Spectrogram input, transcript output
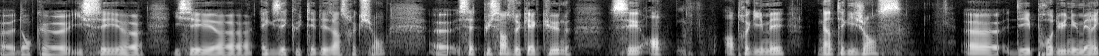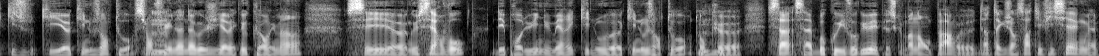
Euh, donc, euh, il sait, il sait exécuter des instructions. cette puissance de calcul, c'est entre guillemets l'intelligence des produits numériques qui, qui, qui, nous entourent. Si on mm. fait une analogie avec le corps humain, c'est le cerveau des produits numériques qui nous, euh, qui nous entourent. Donc Mhm. euh, ça, ça a beaucoup évolué, parce que maintenant on parle euh, d'intelligence artificielle même.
